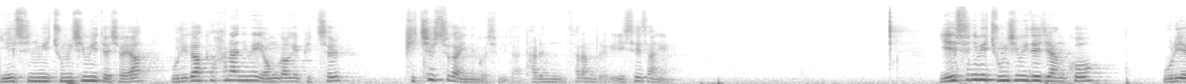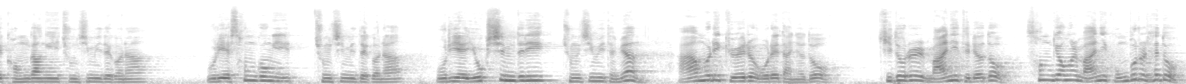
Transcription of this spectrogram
예수님이 중심이 되셔야 우리가 그 하나님의 영광의 빛을 비칠 수가 있는 것입니다. 다른 사람들에게 이 세상에 예수님이 중심이 되지 않고 우리의 건강이 중심이 되거나 우리의 성공이 중심이 되거나 우리의 욕심들이 중심이 되면 아무리 교회를 오래 다녀도 기도를 많이 드려도 성경을 많이 공부를 해도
